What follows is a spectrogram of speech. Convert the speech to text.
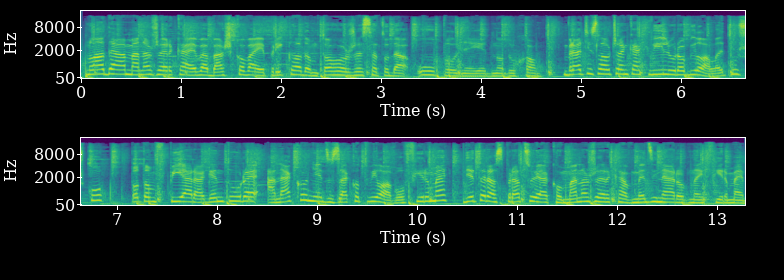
Mladá manažérka Eva Bašková je príkladom toho, že sa to dá úplne jednoducho. Bratislavčanka chvíľu robila letušku, potom v PR agentúre a nakoniec zakotvila vo firme, kde teraz pracuje ako manažérka v medzinárodnej firme.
